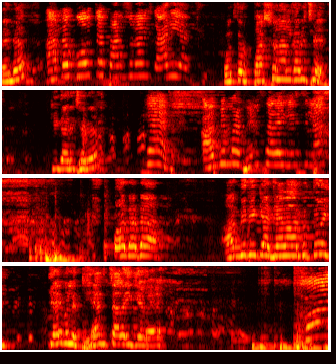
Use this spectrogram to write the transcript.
তাইলে? আমার গোতে পার্সোনাল গাড়ি আছে। ও তোর পার্সোনাল গাড়ি ছে? কি গাড়ি ছে রে? দাদা আমেরিকা যাওয়ার তুই এই বলে ভ্যান চালাই গেলে। হ্যাঁ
